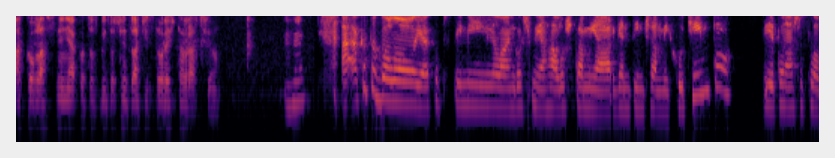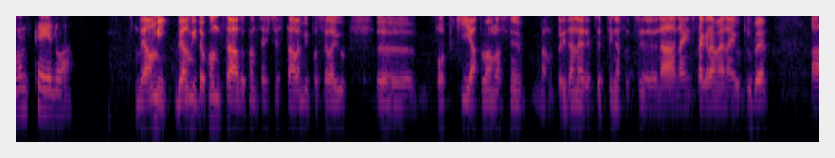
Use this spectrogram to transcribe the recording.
ako vlastne nejako to zbytočne tlačiť s tou reštauráciou. Uh-huh. A ako to bolo, Jakub, s tými langošmi a haluškami a argentínčanmi? Chutí im to? to naše slovenské jedla? Veľmi, veľmi dokonca, dokonca ešte stále mi posielajú uh, fotky a to mám vlastne, mám pridané recepty na, na, na Instagrame a na YouTube a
